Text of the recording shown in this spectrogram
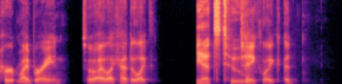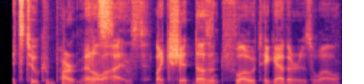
hurt my brain. So I like had to like Yeah, it's too take like a it's too compartmentalized. like shit doesn't flow together as well.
